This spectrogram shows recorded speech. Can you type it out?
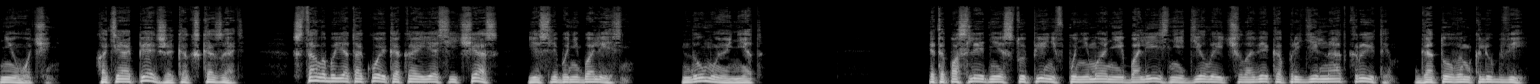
не очень. Хотя, опять же, как сказать, стала бы я такой, какая я сейчас, если бы не болезнь? Думаю, нет. Эта последняя ступень в понимании болезни делает человека предельно открытым, готовым к любви.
